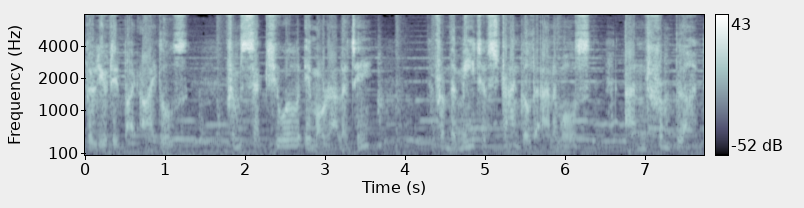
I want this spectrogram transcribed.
polluted by idols, from sexual immorality, from the meat of strangled animals, and from blood.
